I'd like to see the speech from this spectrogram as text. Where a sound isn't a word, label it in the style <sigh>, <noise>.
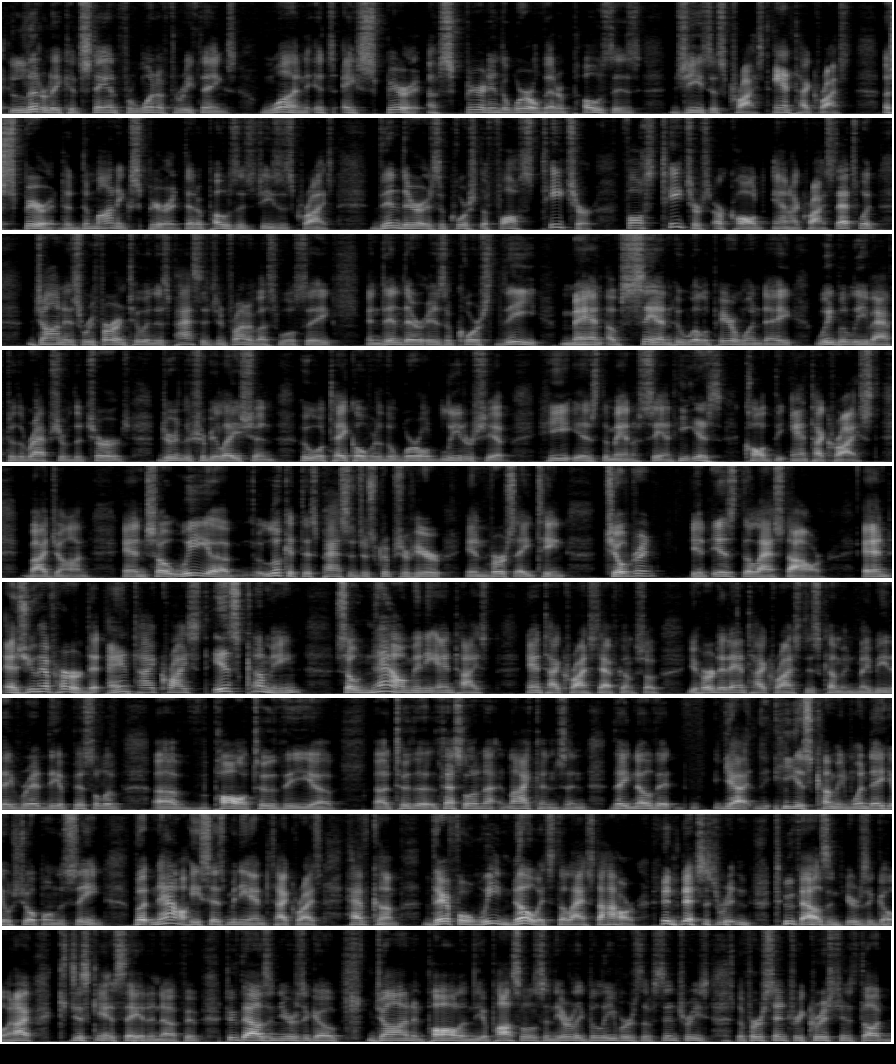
literally could stand for one of three things. One, it's a spirit, a spirit in the world that opposes Jesus Christ, Antichrist, a spirit, a demonic spirit that opposes Jesus Christ. Then there is, of course, the false teacher. False teachers are called Antichrist. That's what John is referring to in this passage in front of us, we'll see. And then there is, of course, the man of sin who will appear one day, we believe, after the rapture of the church during the tribulation, who will take over the world leadership. He is the man of sin. He is called the Antichrist by John. And so we uh, look at this passage of Scripture here in verse 18. Children, it is the last hour. And as you have heard that Antichrist is coming, so now many anti Antichrist have come. So you heard that Antichrist is coming. Maybe they've read the epistle of, of Paul to the uh, uh, to the Thessalonians, and they know that, yeah, he is coming. One day he'll show up on the scene. But now, he says, many antichrists have come. Therefore, we know it's the last hour. <laughs> And this is written 2,000 years ago. And I just can't say it enough. If 2,000 years ago, John and Paul and the apostles and the early believers of centuries, the first century Christians thought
